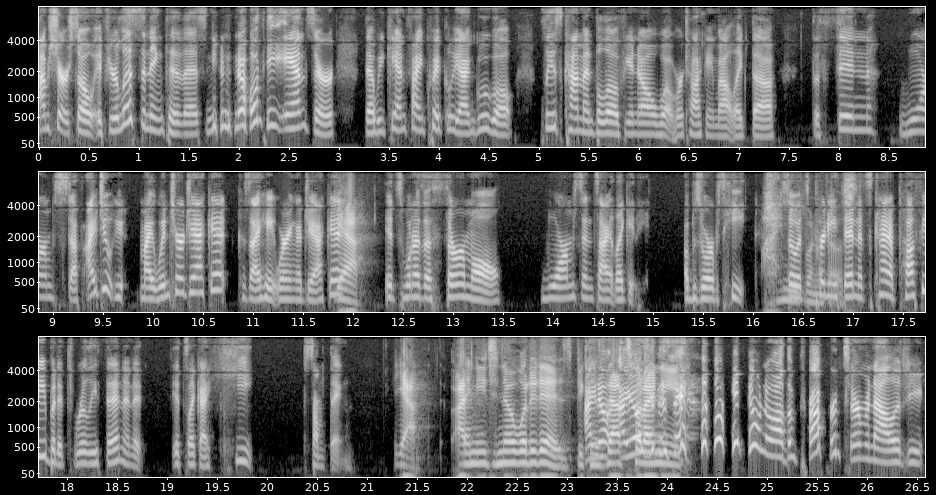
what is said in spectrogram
I'm sure. So if you're listening to this and you know the answer that we can find quickly on Google, please comment below if you know what we're talking about, like the the thin, warm stuff. I do my winter jacket because I hate wearing a jacket. Yeah. it's one of the thermal warms inside, like it absorbs heat. I so it's pretty thin. It's kind of puffy, but it's really thin, and it it's like a heat something. Yeah. I need to know what it is because know. that's I what I need. Say, I don't know all the proper terminology.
